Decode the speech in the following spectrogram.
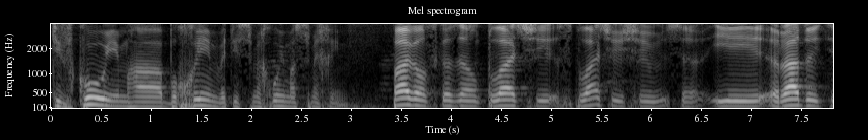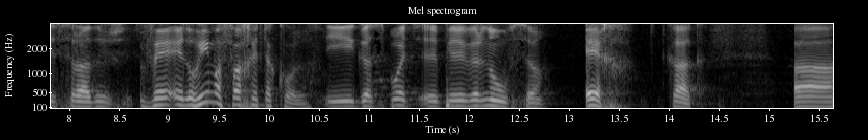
תבכו עם הבוכים ותשמחו עם השמחים. Павел сказал, плачьте с плачущимся и радуйтесь с радующимся. ואלוהים הפך את הכל. И Господь э, перевернул все. איך? Как? אה,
